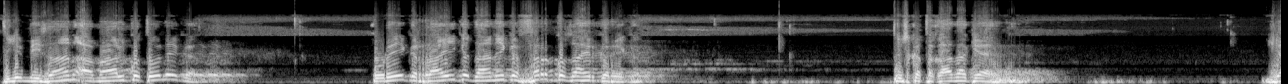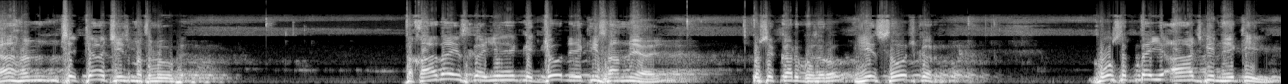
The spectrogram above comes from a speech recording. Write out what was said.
تو یہ میزان اعمال کو تولے گا۔ اور ایک رائی کے دانے کے فرق کو ظاہر کرے گا۔ تو اس کا تقاضا کیا ہے؟ یا ہم سے کیا چیز مطلوب ہے؟ تقاضا اس کا یہ ہے کہ جو نیکی سامنے آئے، اسے کر گزرو۔ یہ سوچ کر۔ ہو سکتا ہے یہ آج کی نیکی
